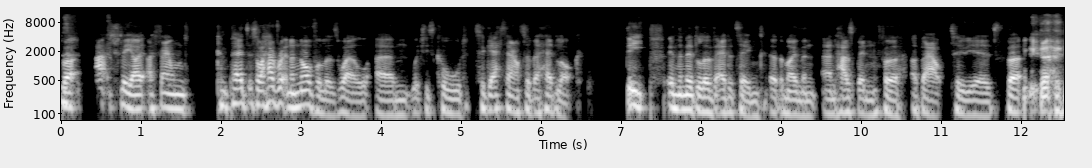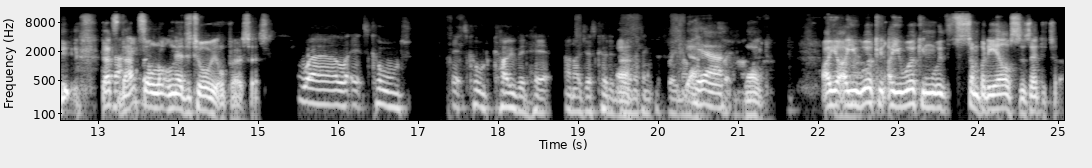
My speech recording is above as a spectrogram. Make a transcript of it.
but actually, I, I, found compared to so I have written a novel as well, um, which is called "To Get Out of a Headlock." Deep in the middle of editing at the moment, and has been for about two years. But that's that, that's a long editorial process. Well, it's called it's called COVID hit, and I just couldn't do uh, anything for three months. Yeah. yeah. Are you are you working are you working with somebody else as editor?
